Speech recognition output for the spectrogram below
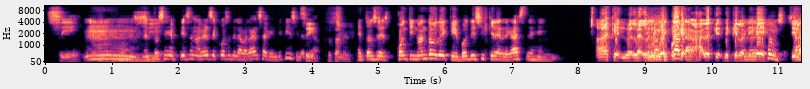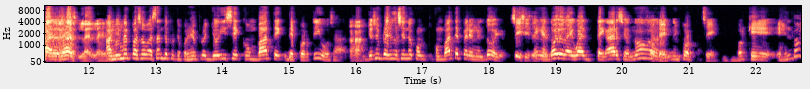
Sí. mm, Sí. entonces empiezan a verse cosas de la balanza bien difíciles. Sí, ¿verdad? totalmente. Entonces, continuando de que vos decís que le regaste en, Ah, es que la, la, la En lo regué de porque, Cata. ajá, de que, de que la dejé. Sí, Ajá, la- A mí me pasó bastante porque, por ejemplo, yo hice combate deportivo, o sea, Ajá. yo siempre sigo haciendo com- combate, pero en el dojo. Sí, sí, te En el dojo da igual pegarse o no, no importa, Sí, porque es el dojo,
